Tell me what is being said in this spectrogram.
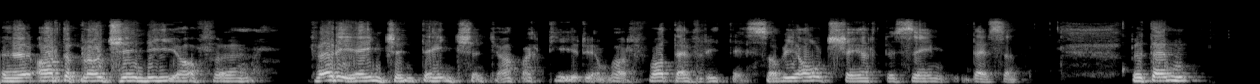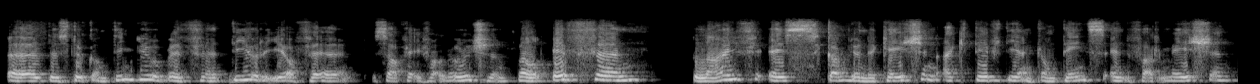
are the progeny of very ancient, ancient yeah, bacterium or whatever it is. So we all share the same descent. But then, just to continue with the theory of, of evolution, well, if life is communication activity and contains information,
